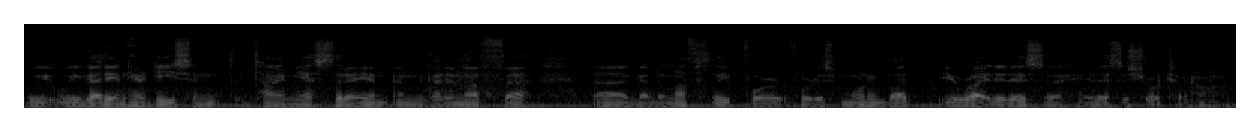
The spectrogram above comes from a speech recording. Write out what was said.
we, we got in here decent time yesterday and, and got enough uh, uh, got enough sleep for, for this morning. But you're right, it is a, it is a short turnaround.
